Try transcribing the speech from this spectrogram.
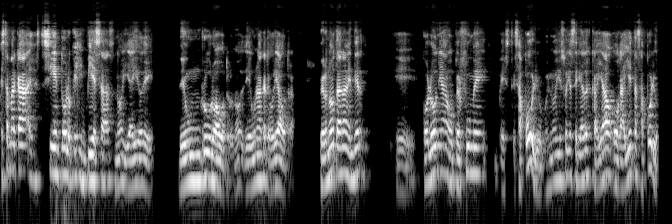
esta marca sigue en todo lo que es limpiezas, ¿no? Y ha ido de, de un rubro a otro, ¿no? De una categoría a otra. Pero no te van a vender eh, colonia o perfume este, Zapolio, pues, ¿no? Y eso ya sería descabellado, o galletas Zapolio,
